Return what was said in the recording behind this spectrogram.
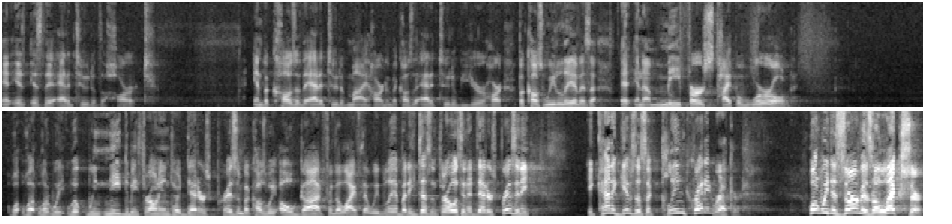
is, is the attitude of the heart. And because of the attitude of my heart and because of the attitude of your heart, because we live as a, in a me first type of world, what, what, what we, what we need to be thrown into a debtor's prison because we owe God for the life that we've lived. But He doesn't throw us in a debtor's prison, He, he kind of gives us a clean credit record. What we deserve is a lecture.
